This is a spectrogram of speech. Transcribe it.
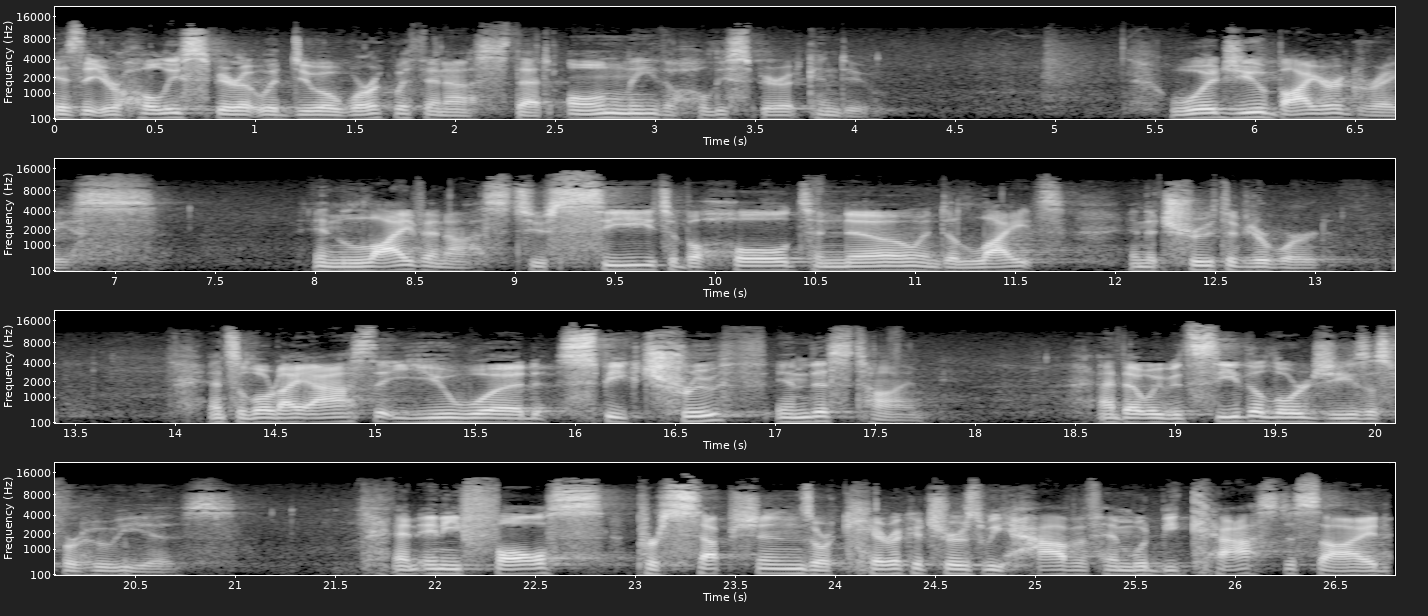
is that your Holy Spirit would do a work within us that only the Holy Spirit can do. Would you, by your grace, enliven us to see, to behold, to know, and delight in the truth of your word? And so, Lord, I ask that you would speak truth in this time and that we would see the Lord Jesus for who he is. And any false perceptions or caricatures we have of him would be cast aside,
